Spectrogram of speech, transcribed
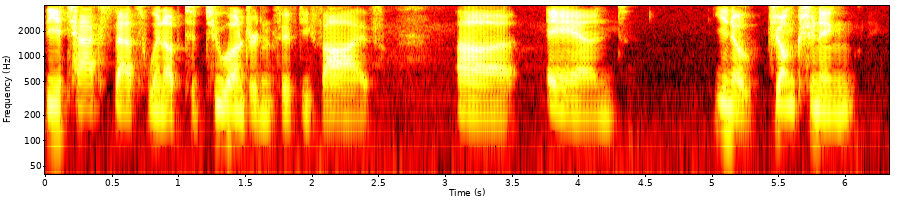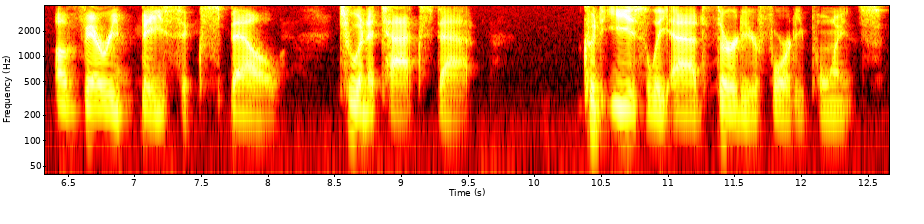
the attack stats went up to two hundred and fifty-five, uh, and you know, junctioning a very basic spell to an attack stat could easily add thirty or forty points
